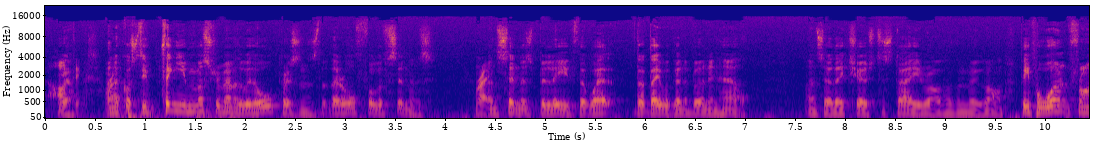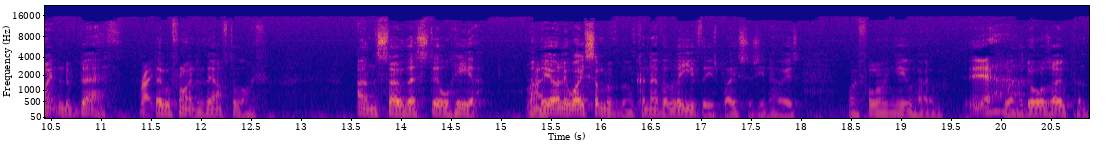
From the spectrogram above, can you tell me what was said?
Hauntings. Yeah. And right. of course, the thing you must remember with all prisons that they're all full of sinners. Right. And sinners believed that, where, that they were going to burn in hell. And so they chose to stay rather than move on. People weren't frightened of death. Right. They were frightened of the afterlife. And so they're still here. Right. And the only way some of them can ever leave these places, you know, is by following you home. yeah. When the doors open.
